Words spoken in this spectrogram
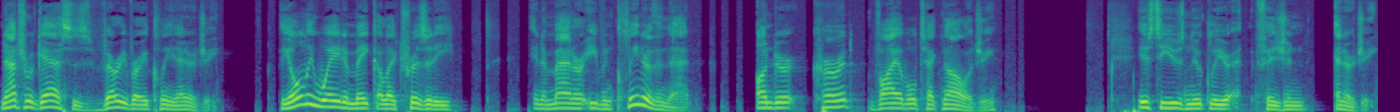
Natural gas is very, very clean energy. The only way to make electricity in a manner even cleaner than that, under current viable technology, is to use nuclear fission energy.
